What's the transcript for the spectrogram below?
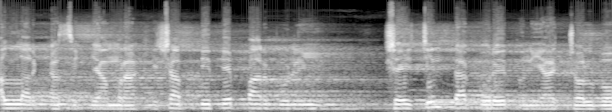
আল্লাহর কাছে কি আমরা হিসাব দিতে পারব নি? সেই চিন্তা করে দুনিয়ায় চলবো।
